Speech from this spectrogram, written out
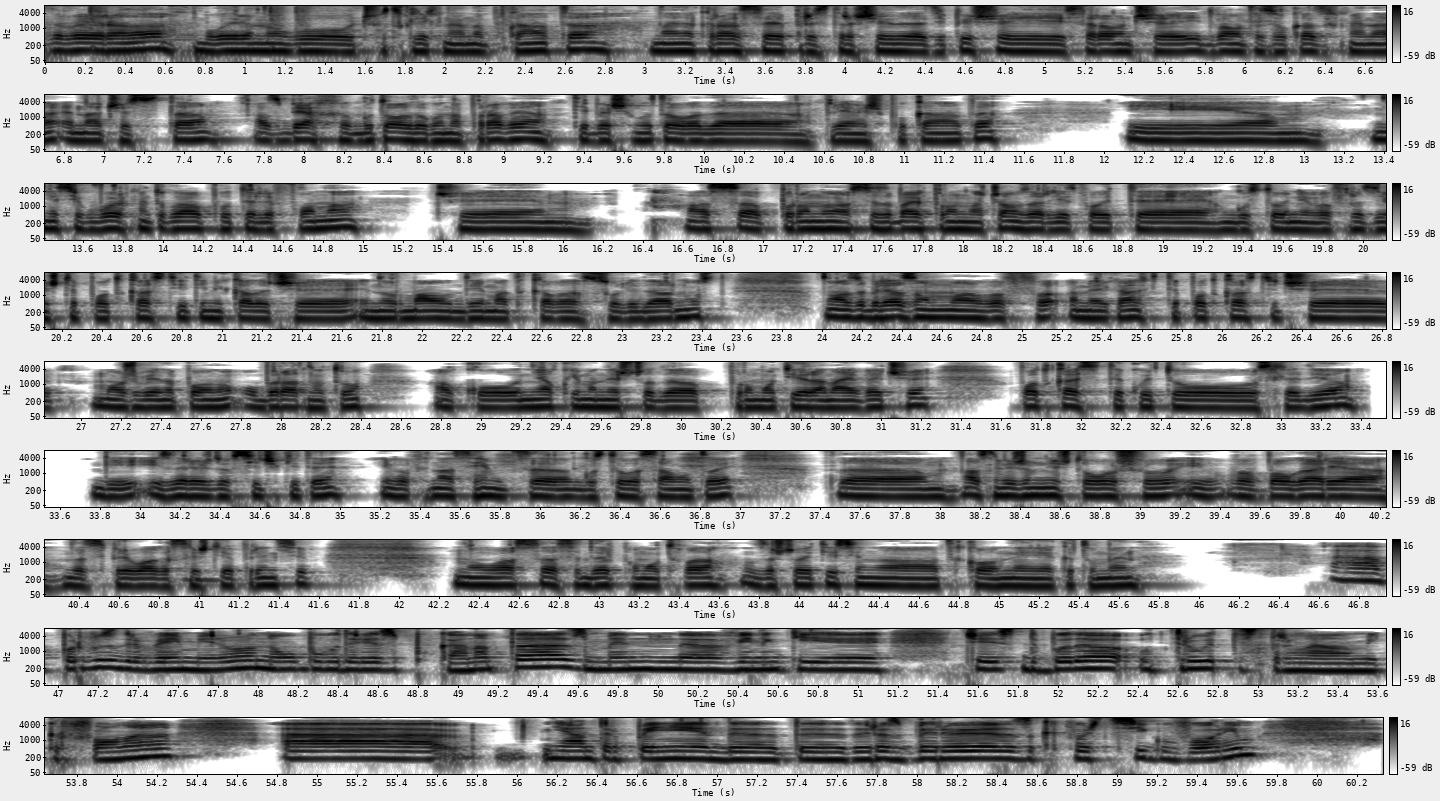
Здравей, Рана. Благодаря много, че откликна на поканата. Най-накрая се престраших да ти пиша и се радвам, че и двамата се оказахме на една честота. Аз бях готова да го направя, ти беше готова да приемеш поканата. И ам, ние си говорихме тогава по телефона, че аз първо се забавих първоначално заради твоите гостовни в различните подкасти и ти ми каза, че е нормално да има такава солидарност. Но аз забелязвам в американските подкасти, че може би е напълно обратното. Ако някой има нещо да промотира най-вече, подкастите, които следя, ги изрежда всичките и в една седмица гостува само той. Аз не виждам нищо лошо и в България да се прилага същия принцип, но аз се дърпам от това. Защо и ти си на такова мнение като мен? Първо, здравей, Миро. Много благодаря за поканата. За мен винаги е чест да бъда от другата страна на микрофона. А, нямам търпение да, да, да разбера за какво ще си говорим.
